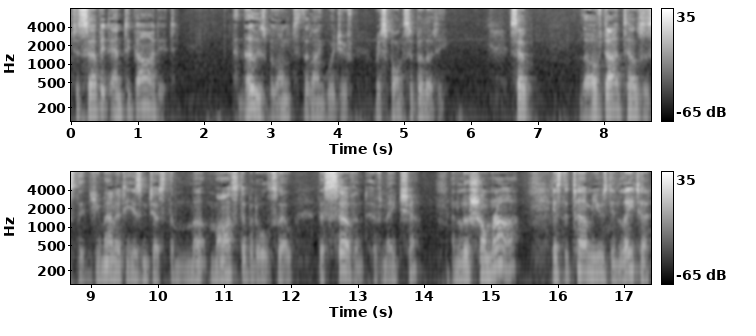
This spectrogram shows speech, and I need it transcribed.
to serve it and to guard it. And those belong to the language of responsibility. So, La'avda tells us that humanity isn't just the master, but also the servant of nature. And L'Shomra is the term used in later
